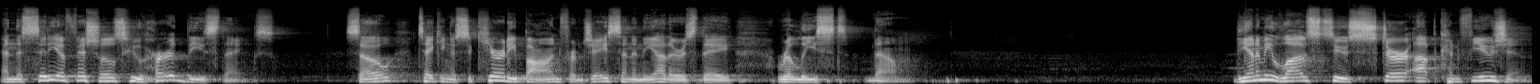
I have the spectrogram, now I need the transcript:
and the city officials who heard these things. So, taking a security bond from Jason and the others, they released them. The enemy loves to stir up confusion.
